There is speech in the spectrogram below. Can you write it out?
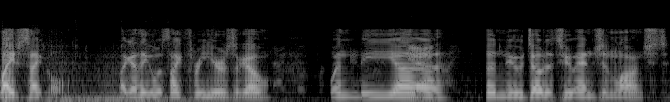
life cycle. Like I think it was like 3 years ago when the uh Yeah. the new Dota 2 engine launched.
